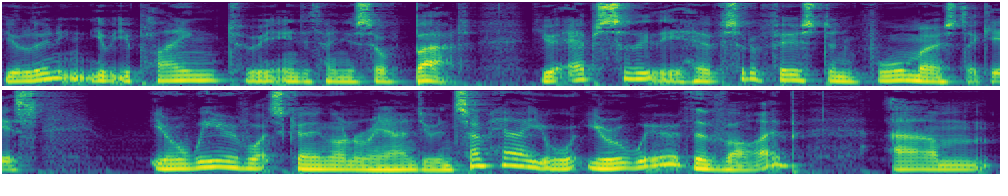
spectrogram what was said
you're learning, you're playing to entertain yourself, but you absolutely have sort of first and foremost, I guess, you're aware of what's going on around you, and somehow you're you're aware of the vibe. Um,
